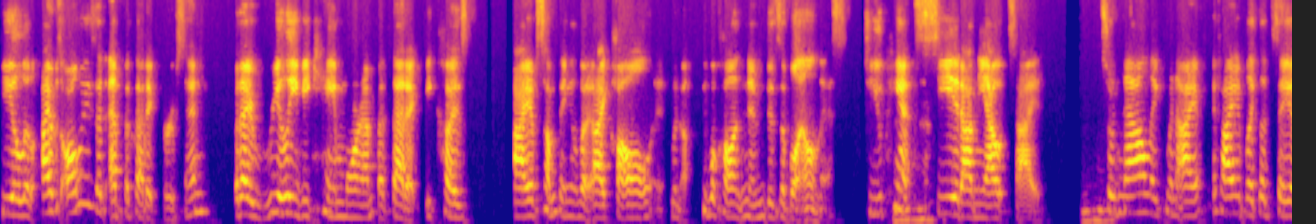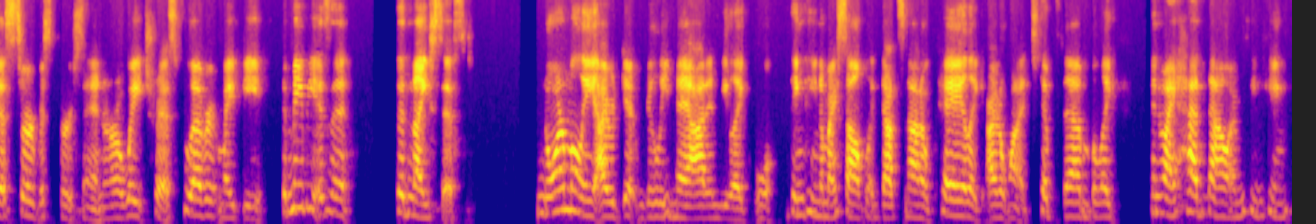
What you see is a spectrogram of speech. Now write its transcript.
be a little I was always an empathetic person, but I really became more empathetic because I have something that I call when people call it an invisible illness. So you can't mm-hmm. see it on the outside. Mm-hmm. So now, like when I, if I have like, let's say a service person or a waitress, whoever it might be, that maybe isn't the nicest, normally I would get really mad and be like, well, thinking to myself, like, that's not okay. Like, I don't want to tip them. But like in my head now, I'm thinking,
